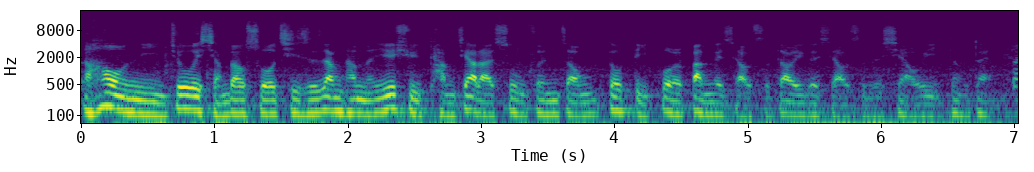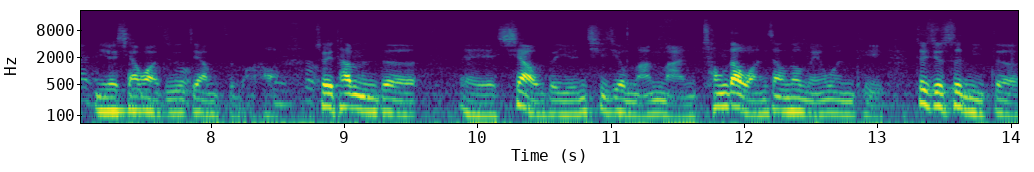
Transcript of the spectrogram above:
然后你就会想到说，其实让他们也许躺下来十五分钟，都抵过了半个小时到一个小时的效益，对不对？对。你的想法就是这样子嘛，哈。所以他们的呃下午的元气就满满，冲到晚上都没问题。这就是你的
